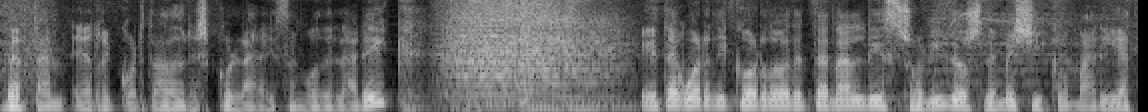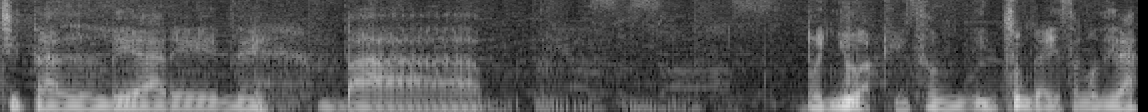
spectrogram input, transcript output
Bertan errekortador eskola izango delarik. Eta guardiko orduatetan aldiz Sonidos de México mariachi taldearen ba, doinuak izan, intzunga izango dira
